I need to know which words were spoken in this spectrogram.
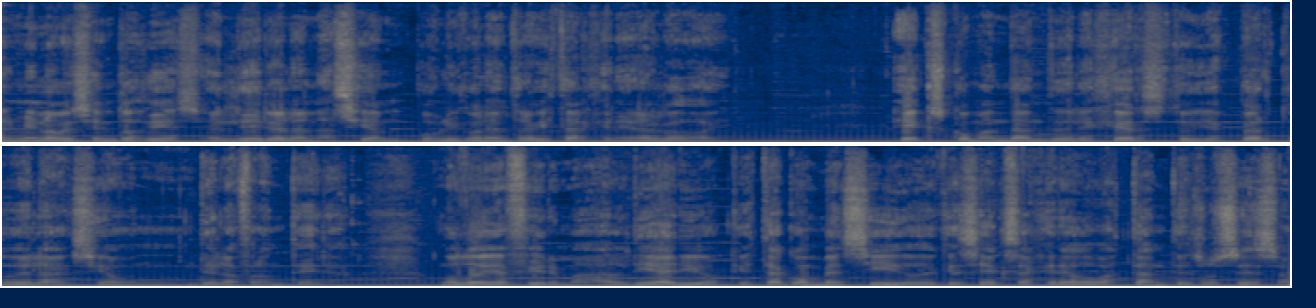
En 1910, el diario La Nación publicó una entrevista al general Godoy, ex comandante del ejército y experto de la acción de la frontera. Godoy afirma al diario que está convencido de que se ha exagerado bastante el suceso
